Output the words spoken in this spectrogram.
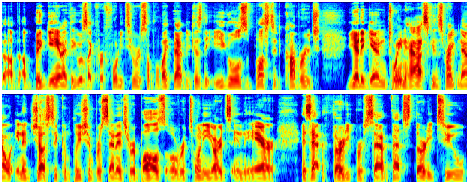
a, big gain. I think it was like for 42 or something like that because the Eagles busted coverage yet again. Dwayne Haskins, right now, in adjusted completion percentage for balls over 20 yards in the air, is at 30%. That's 32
